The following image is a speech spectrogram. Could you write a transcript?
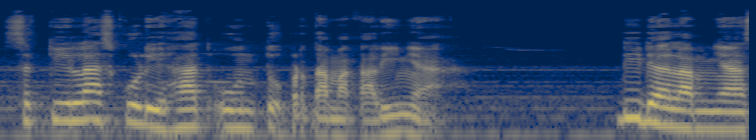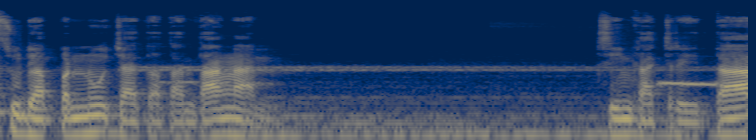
Sekilas kulihat untuk pertama kalinya, di dalamnya sudah penuh catatan tangan. Singkat cerita,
